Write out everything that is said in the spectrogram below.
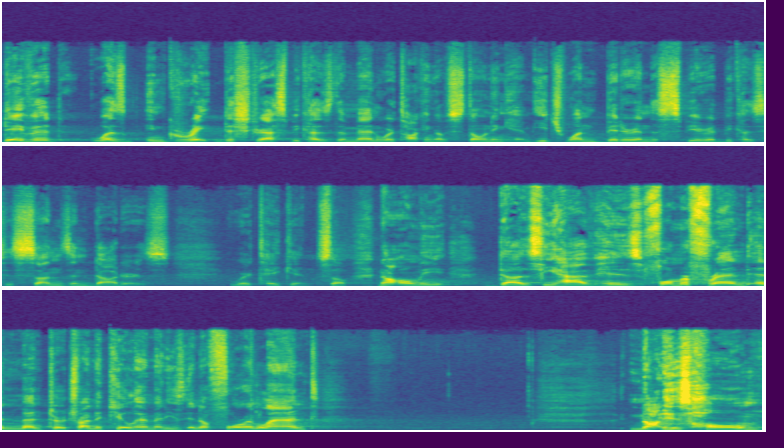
David was in great distress because the men were talking of stoning him, each one bitter in the spirit because his sons and daughters were taken. So not only does he have his former friend and mentor trying to kill him, and he's in a foreign land, not his home,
